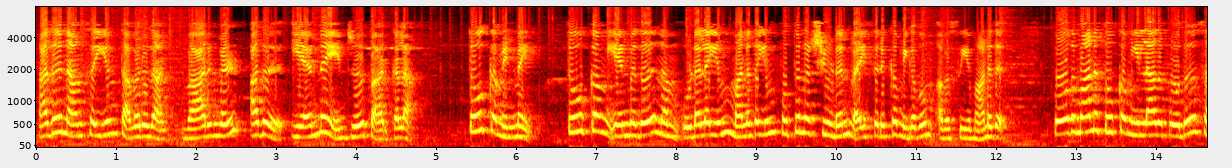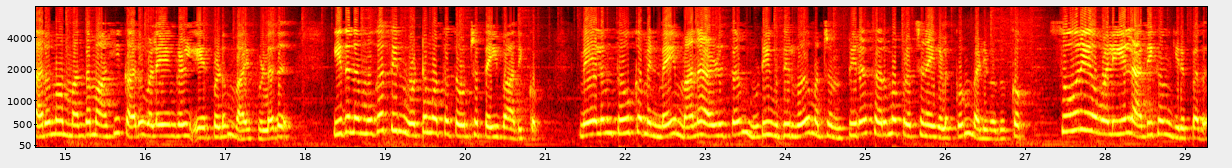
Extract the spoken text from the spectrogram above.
அது நாம் செய்யும் தவறுதான். வாருங்கள் அது என்ன என்று பார்க்கலாம். தூக்கமின்மை. தூக்கம் என்பது நம் உடலையும் மனதையும் புத்துணர்ச்சியுடன் வைத்திருக்க மிகவும் அவசியமானது. போதுமான தூக்கம் இல்லாத போது சருமம் மந்தமாகி கருவளையங்கள் ஏற்படும் வாய்ப்புள்ளது. இது நம் முகத்தின் ஒட்டுமொத்த தோற்றத்தை பாதிக்கும். மேலும் தூக்கமின்மை மன அழுத்தம் முடி உதிர்வு மற்றும் பிற சரும பிரச்சனைகளுக்கும் வழிவகுக்கும். சூரிய ஒளியில் அதிகம் இருப்பது.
